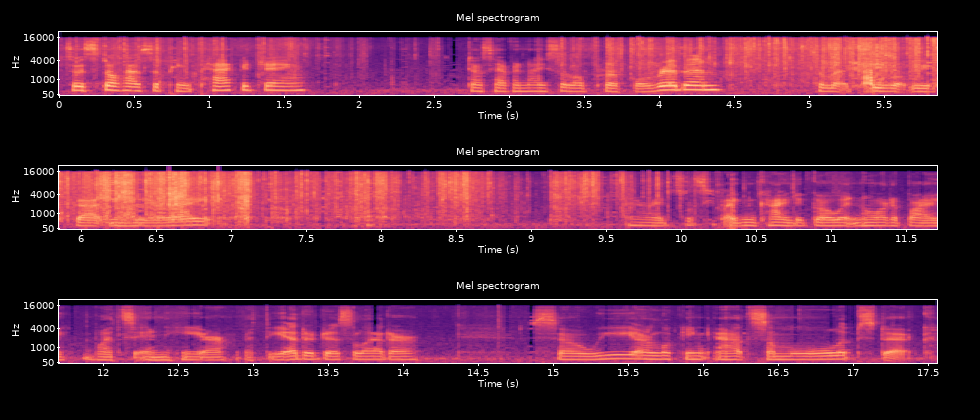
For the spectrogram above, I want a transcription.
So it still has the pink packaging. It does have a nice little purple ribbon. So let's see what we've got in here, right? All right, so let's see if I can kind of go in order by what's in here with the editor's letter. So we are looking at some lipstick.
